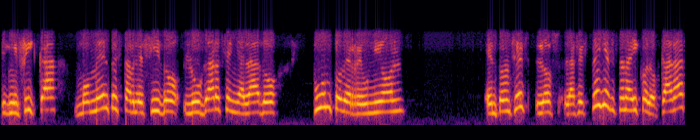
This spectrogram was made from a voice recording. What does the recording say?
significa momento establecido, lugar señalado, punto de reunión. Entonces, los las estrellas están ahí colocadas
